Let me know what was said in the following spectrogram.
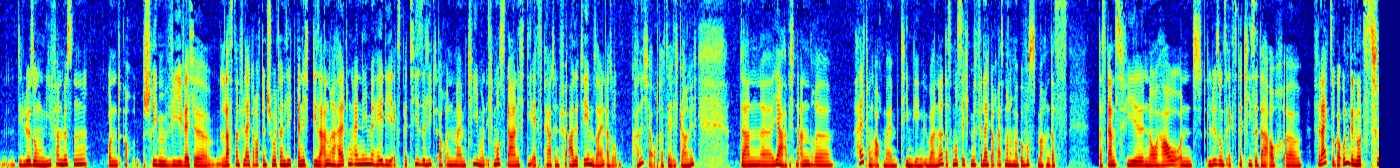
die Lösungen liefern müssen und auch beschrieben, wie welche Last dann vielleicht auch auf den Schultern liegt, wenn ich diese andere Haltung einnehme, hey, die Expertise liegt auch in meinem Team und ich muss gar nicht die Expertin für alle Themen sein, also kann ich ja auch tatsächlich gar nicht, dann äh, ja, habe ich eine andere Haltung auch meinem Team gegenüber. Ne? Das muss ich mir vielleicht auch erstmal nochmal bewusst machen, dass, dass ganz viel Know-how und Lösungsexpertise da auch äh, vielleicht sogar ungenutzt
